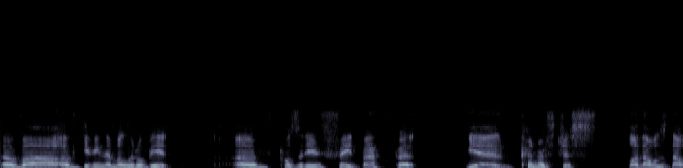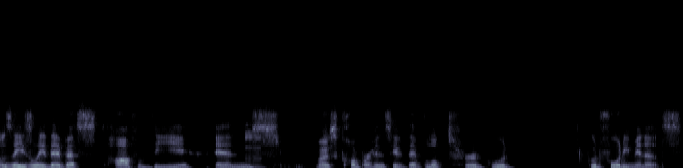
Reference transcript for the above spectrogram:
of uh, of giving them a little bit of positive feedback. But yeah, Penrith just like that was that was easily their best half of the year and mm. most comprehensive they've looked for a good good 40 minutes.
